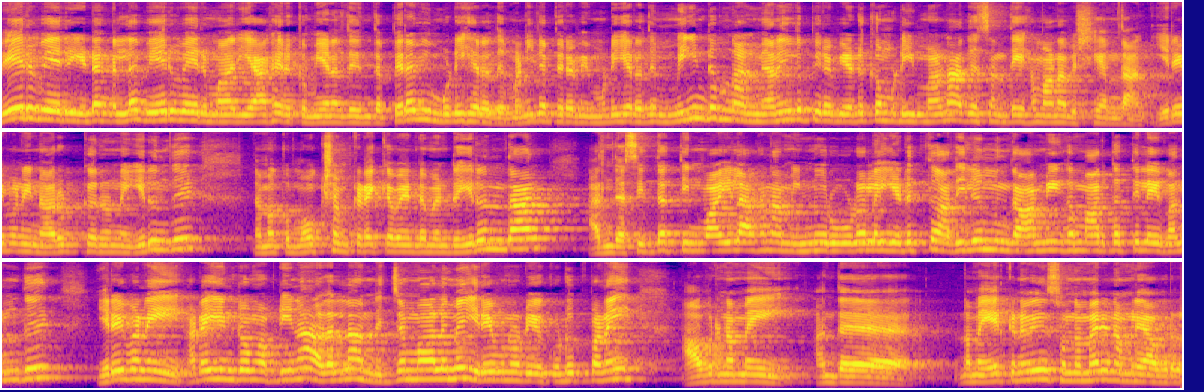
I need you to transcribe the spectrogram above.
வேறு வேறு இடங்களில் வேறு வேறு மாதிரியாக இருக்கும். எனது இந்த பிறவி முடிகிறது மனித பிறவி முடிகிறது மீண்டும் நான் மனித பிறவி எடுக்க முடியுமானா அது சந்தேகமான விஷயம்தான். இறைவனின் அருட்கருணை இருந்து நமக்கு மோட்சம் கிடைக்க வேண்டும் என்று இருந்தால் அந்த சித்தத்தின் வாயிலாக நாம் இன்னொரு உடலை எடுத்து அதிலும் இந்த ஆன்மீக மார்க்கத்திலே வந்து இறைவனை அடைகின்றோம் அப்படின்னா அதெல்லாம் நிஜமாலுமே இறைவனுடைய கொடுப்பனை அவர் நம்மை அந்த நம்ம ஏற்கனவே சொன்ன மாதிரி நம்மளை அவர்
